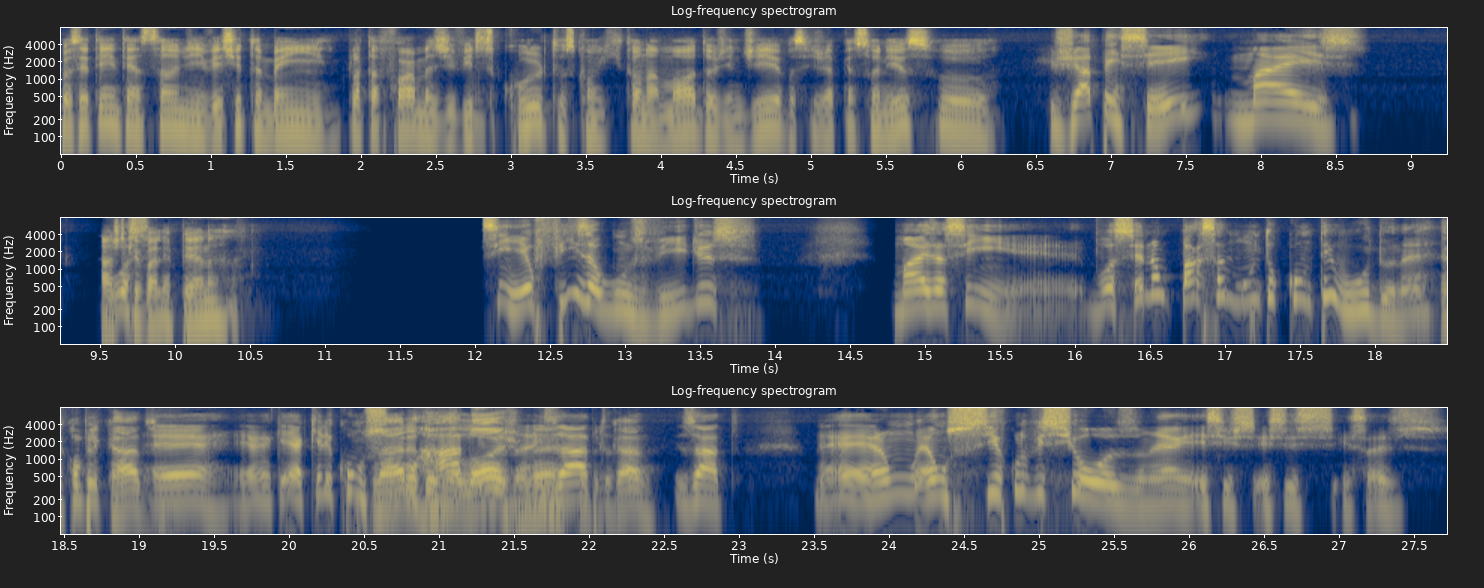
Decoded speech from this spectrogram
Você tem intenção de investir também em plataformas de vídeos curtos que estão na moda hoje em dia? Você já pensou nisso? Já pensei, mas. Acho você... que vale a pena. Sim, eu fiz alguns vídeos, mas assim, você não passa muito conteúdo, né? É complicado. É, é, é aquele consumo. Na área do rápido, relógio, né? né? Exato. É complicado. Exato. É, é, um, é um círculo vicioso, né? Esses, esses, essas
